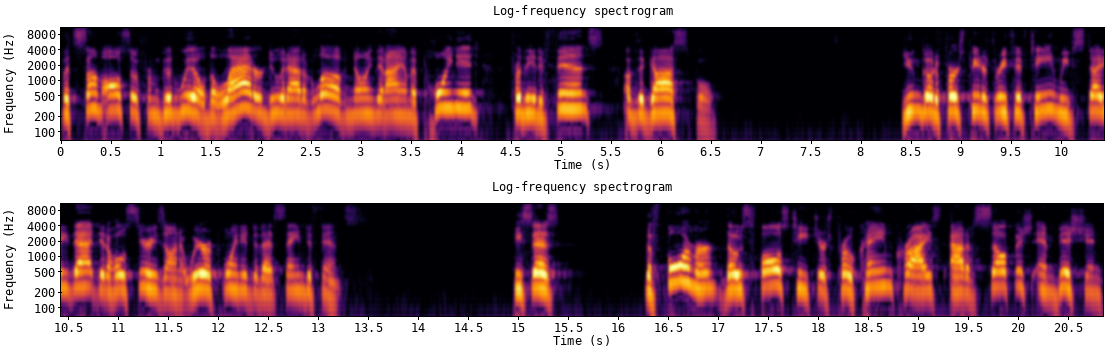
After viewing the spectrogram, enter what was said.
but some also from goodwill. The latter do it out of love, knowing that I am appointed for the defense of the gospel. You can go to 1 Peter 3:15. We've studied that, did a whole series on it. We're appointed to that same defense. He says, the former, those false teachers, proclaim Christ out of selfish ambition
